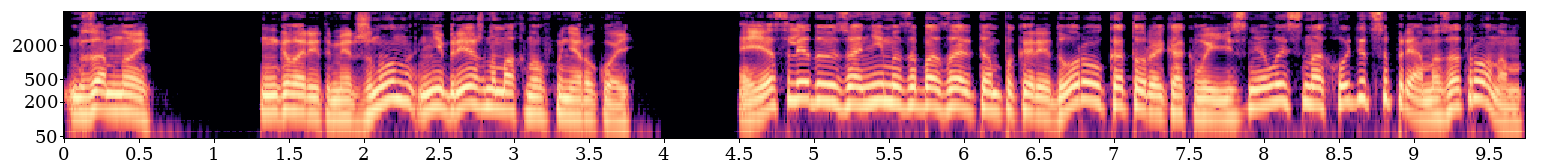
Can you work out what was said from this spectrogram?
«За мной!» — говорит Меджнун, небрежно махнув мне рукой. Я следую за ним и за базальтом по коридору, который, как выяснилось, находится прямо за троном.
